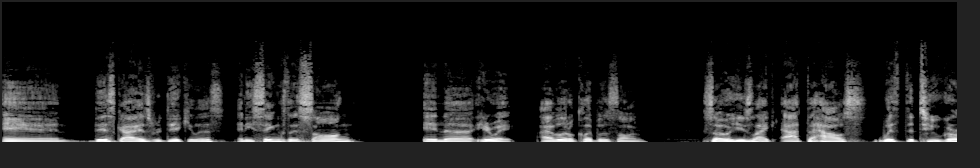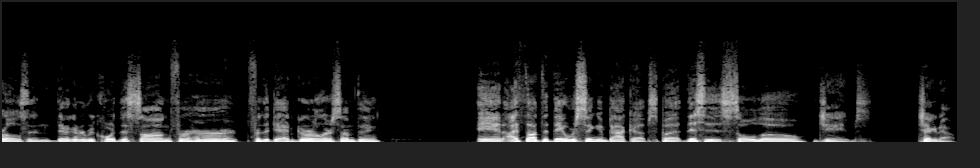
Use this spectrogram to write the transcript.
And this guy is ridiculous and he sings this song in uh here wait i have a little clip of the song so he's like at the house with the two girls and they're gonna record the song for her for the dead girl or something and i thought that they were singing backups but this is solo james check it out.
